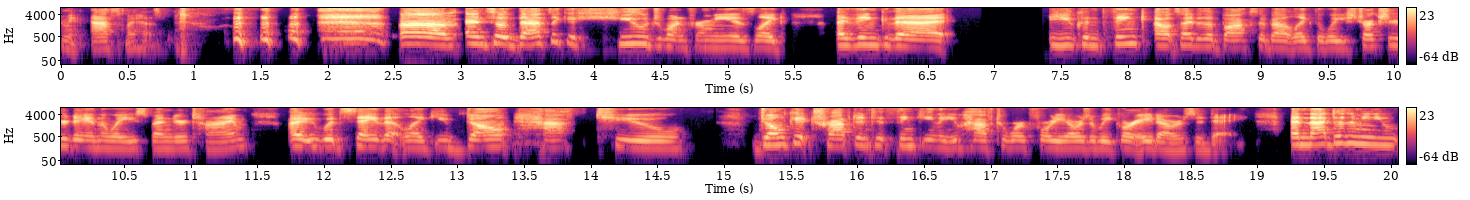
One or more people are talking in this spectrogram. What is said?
I mean, ask my husband. um, and so that's like a huge one for me is like, I think that you can think outside of the box about like the way you structure your day and the way you spend your time. I would say that like you don't have to don't get trapped into thinking that you have to work 40 hours a week or eight hours a day. And that doesn't mean you,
